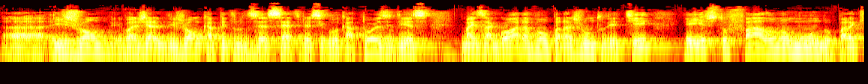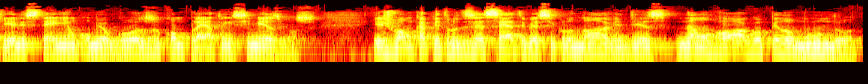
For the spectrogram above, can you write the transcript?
uh, e João, Evangelho de João, capítulo 17, versículo 14, diz: Mas agora vou para junto de ti, e isto falo no mundo, para que eles tenham o meu gozo completo em si mesmos. E João, capítulo 17, versículo 9, diz: Não rogo pelo mundo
